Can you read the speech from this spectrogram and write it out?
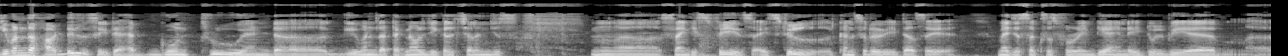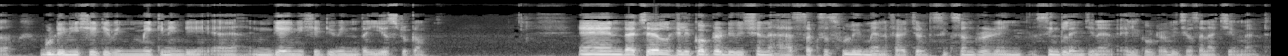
given the hurdles it had gone through and uh, given the technological challenges um, scientists face i still consider it as a major success for india and it will be a, a good initiative in making india india initiative in the years to come and HAL helicopter division has successfully manufactured 600 single engine helicopter which is an achievement.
